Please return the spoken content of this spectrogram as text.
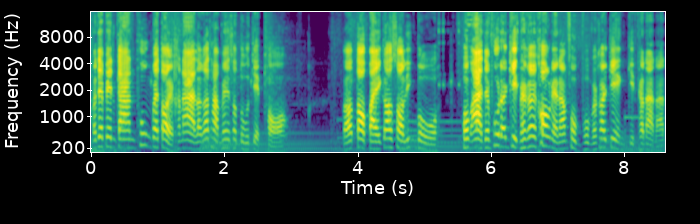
มันจะเป็นการพุ่งไปต่อยข้างหน้า แล้วก็ทำให้ศัตรูเจ็บท้อง แล้วต่อไปก็ซอลิงโบ ผมอาจจะพูดอังกฤษไม่ค่อยคล่องเนี่ยนะผมผมไม่ค่อยเก่งอังกฤษขนาดนั้น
